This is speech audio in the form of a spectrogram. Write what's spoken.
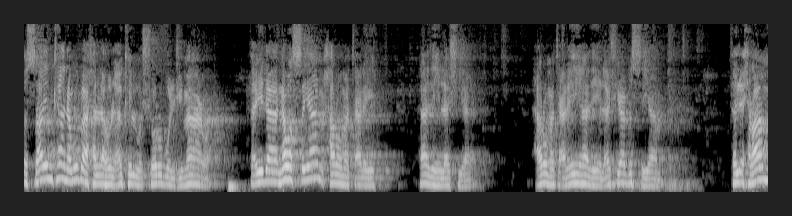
الصائم كان مباحا له الأكل والشرب والجماع فإذا نوى الصيام حرمت عليه هذه الأشياء. حرمت عليه هذه الأشياء بالصيام. فالإحرام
